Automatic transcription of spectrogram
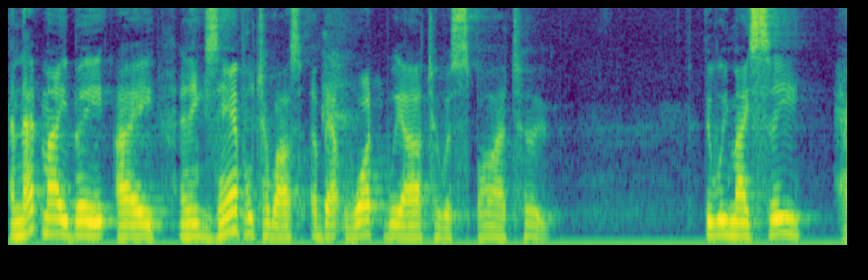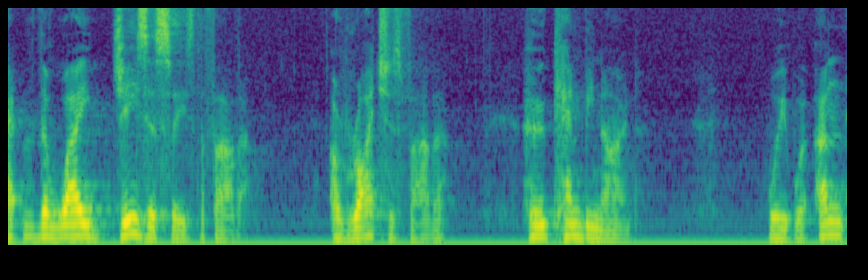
and that may be a, an example to us about what we are to aspire to. That we may see the way Jesus sees the Father a righteous Father who can be known. We were un,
